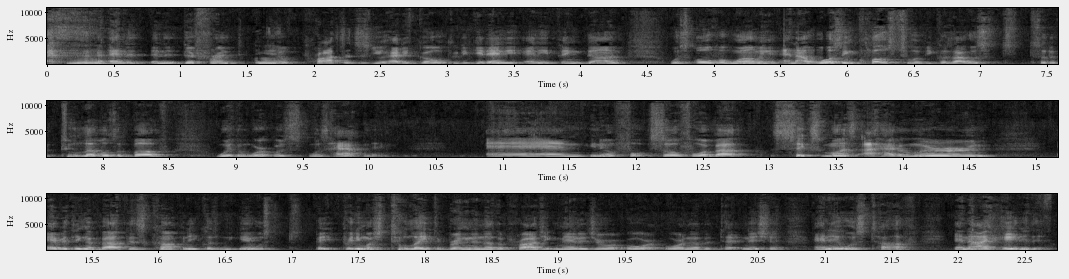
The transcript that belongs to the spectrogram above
mm. and, the, and the different mm. you know processes you had to go through to get any anything done was overwhelming. And I wasn't close to it because I was sort of two levels above where the work was was happening. And you know, for, so for about six months, I had to learn everything about this company because it was pretty much too late to bring in another project manager or, or, or, another technician, and it was tough, and I hated it.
